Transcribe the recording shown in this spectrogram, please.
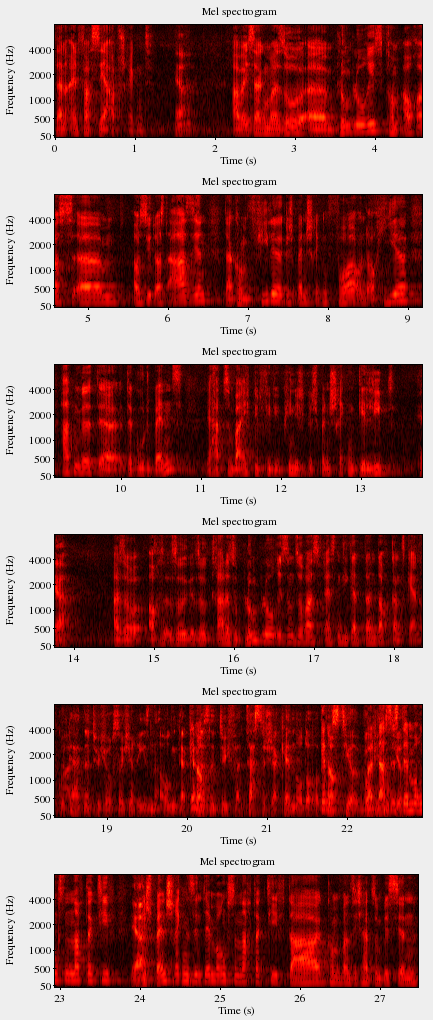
dann einfach sehr abschreckend. Ja. Aber ich sage mal so, ähm, Plumbloris kommen auch aus, ähm, aus Südostasien. Da kommen viele Gespenstschrecken vor. Und auch hier hatten wir der, der gute Benz, der hat zum Beispiel philippinische Gespenstschrecken geliebt. Ja. Also auch so, so gerade so Plumbloris und sowas fressen die dann doch ganz gerne mal. Der hat natürlich auch solche Riesenaugen. Genau. kann das natürlich fantastisch erkennen, oder? Ob Genau, das Tier weil das ist dämmerungs- und nachtaktiv. Ja. Die Gespenstschrecken sind dämmerungs- und nachtaktiv. Da kommt man sich halt so ein bisschen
